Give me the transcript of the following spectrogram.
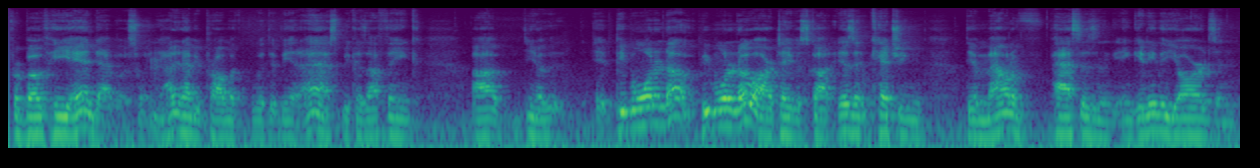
for both he and Dabo Swinney. Mm-hmm. I didn't have any problem with, with it being asked because I think, uh, you know, it, people want to know. People want to know why Artavis Scott isn't catching the amount of passes and, and getting the yards and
